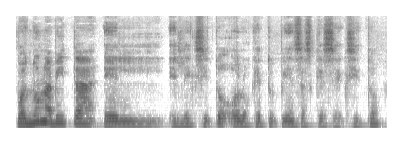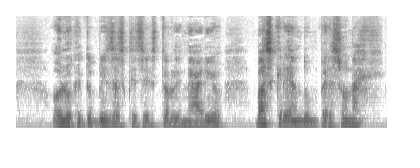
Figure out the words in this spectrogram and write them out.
Cuando uno habita el, el, éxito o lo que tú piensas que es éxito o lo que tú piensas que es extraordinario, vas creando un personaje.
